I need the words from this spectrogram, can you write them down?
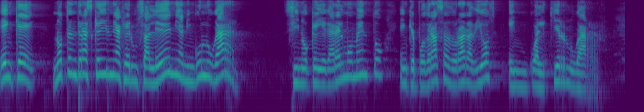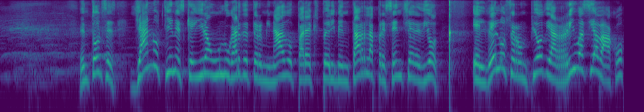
en que no tendrás que ir ni a Jerusalén ni a ningún lugar, sino que llegará el momento en que podrás adorar a Dios en cualquier lugar. Entonces, ya no tienes que ir a un lugar determinado para experimentar la presencia de Dios el velo se rompió de arriba hacia abajo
